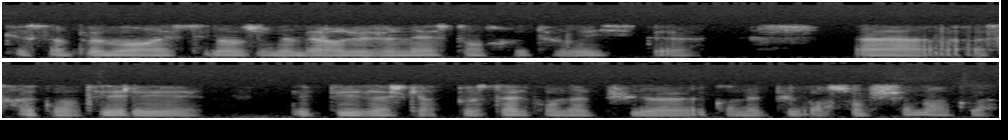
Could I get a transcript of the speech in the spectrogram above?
que simplement rester dans une auberge de jeunesse entre touristes, à se raconter les, les paysages cartes postales qu'on a pu euh, qu'on a pu voir sur le chemin quoi.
